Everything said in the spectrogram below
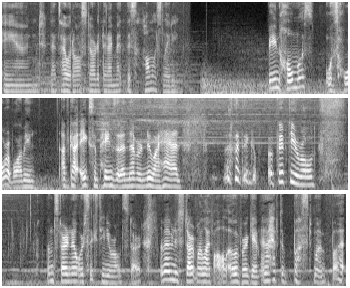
And that's how it all started that I met this homeless lady. Being homeless was horrible. I mean, I've got aches and pains that I never knew I had. I think a 50 year old I'm starting out where 16 year olds start. I'm having to start my life all over again, and I have to bust my butt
